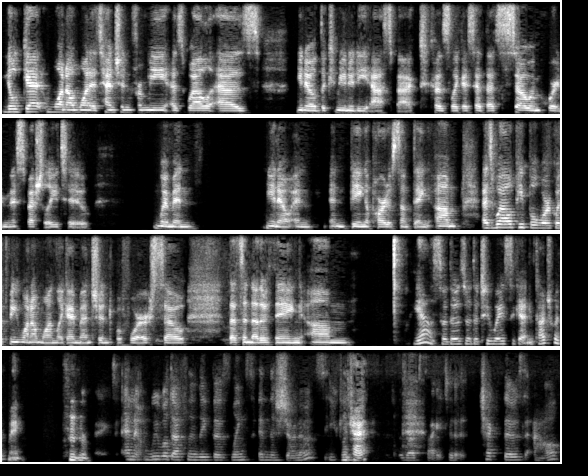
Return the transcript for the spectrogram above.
you'll get one on one attention from me as well as you know the community aspect because like i said that's so important especially to women you know and and being a part of something. Um as well people work with me one-on-one like i mentioned before so that's another thing. Um yeah so those are the two ways to get in touch with me. Perfect. And we will definitely leave those links in the show notes. You can okay. the website to check those out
